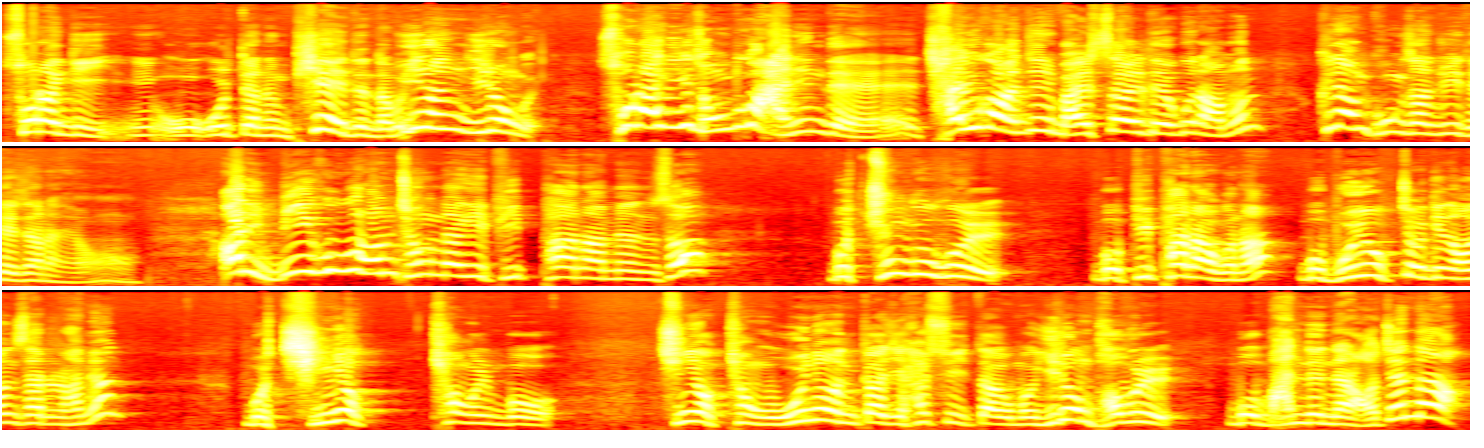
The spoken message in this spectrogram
소나기 오- 올 때는 피해야 된다 뭐 이런 이런 거 소나기 정도가 아닌데 자유가 완전히 말살되고 나면 그냥 공산주의 되잖아요. 아니 미국을 엄청나게 비판하면서 뭐 중국을 뭐 비판하거나 뭐 모욕적인 언사를 하면 뭐 징역형을 뭐 징역형 5년까지 할 수 있다고 뭐 이런 법을 뭐 만든다나 어쨌나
